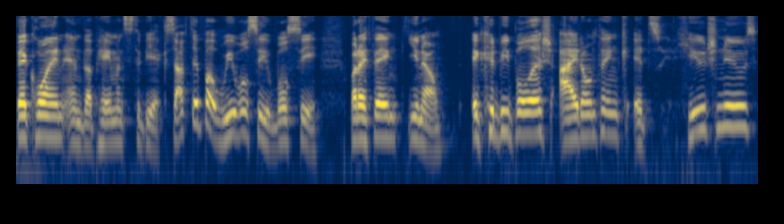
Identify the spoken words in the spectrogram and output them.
Bitcoin and the payments to be accepted, but we will see. We'll see. But I think, you know, it could be bullish. I don't think it's huge news.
